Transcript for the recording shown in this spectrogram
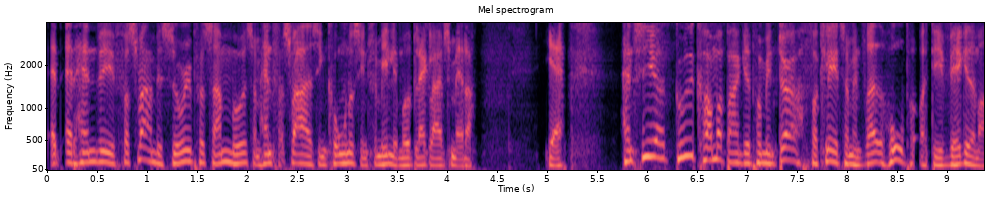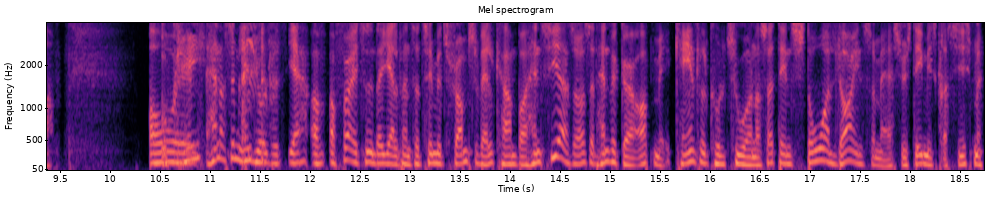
at, at han vil forsvare Missouri på samme måde, som han forsvarede sin kone og sin familie mod Black Lives Matter. Ja. Han siger, Gud kommer banket på min dør, forklædt som en vred hob, og det vækkede mig. Og Okay. øh, han har simpelthen hjulpet, ja, og, og før i tiden, der hjalp han sig til med Trumps valgkamp, og han siger altså også, at han vil gøre op med cancelkulturen, og så den store løgn, som er systemisk racisme.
